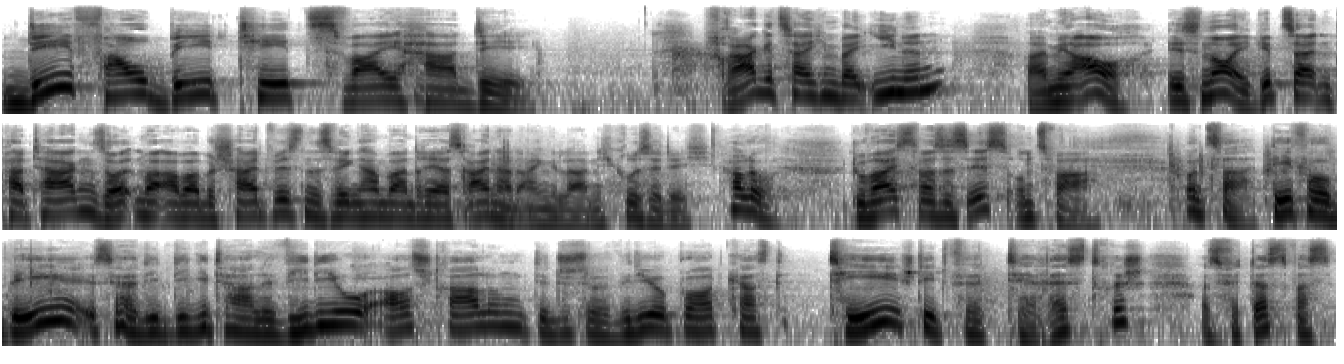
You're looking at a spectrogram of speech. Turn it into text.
DVB-T2 HD. Fragezeichen bei Ihnen? Bei mir auch. Ist neu. Gibt es seit ein paar Tagen, sollten wir aber Bescheid wissen. Deswegen haben wir Andreas Reinhardt eingeladen. Ich grüße dich. Hallo. Du weißt, was es ist, und zwar? Und zwar, DVB ist ja die digitale Videoausstrahlung, Digital Video Broadcast. T steht für terrestrisch, also für das, was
